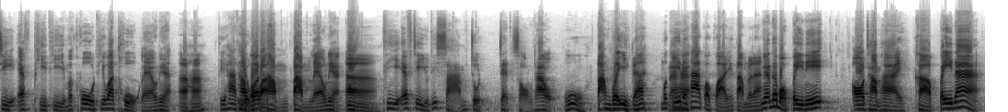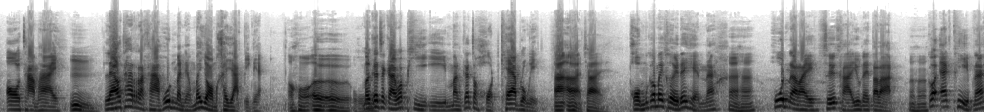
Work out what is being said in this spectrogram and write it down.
GFPT เมื่อครู่ที่ว่าถูกแล้วเนี่ยอ่าฮะ ที่5หเท่ารืกว่าว่าต่ำต่ำแล้วเนี่ย อ่า TFG อยู่ที่ 3.72 เท่า อู้ต่ำกว่าอีกนะ เมื่อกี้ในนะฮะ ห้ากว่ากว่ายังต่ำแล้วนะ งั้นถ้าบอกปีนี้ all time high ครับ ปีหน้า all time high อืมแล้วถ้าราคาหุ้นมันยังไม่ยอมขยับอีกเนี่ย อ๋อเออเออโอ้โหมันก็จะกลายว่า PE มันก็จะหดแคบลงอีก อ่าอ่าใช่ผมก็ไม่เคยได้เห็นนะ อ่าฮะหุ้นอะไรซื้อขายอยู่ในตลาดอือฮะก็แอคทีฟนะ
